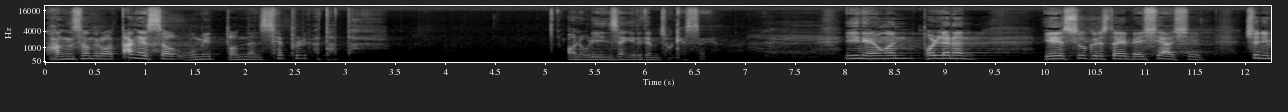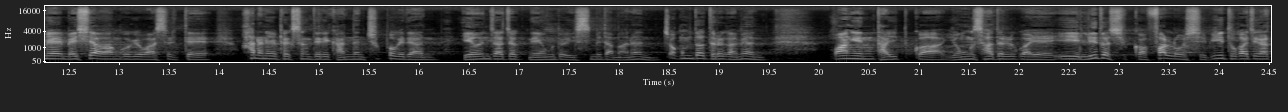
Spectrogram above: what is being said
광선으로 땅에서 우미 돋는 새풀 같았다. 오늘 우리 인생이 이래 되면 좋겠어요. 이 내용은 본래는 예수 그리스도의 메시아십, 주님의 메시아 왕국에 왔을 때 하나님의 백성들이 갖는 축복에 대한 예언자적 내용도 있습니다만은 조금 더 들어가면 왕인 다윗과 용사들과의 이 리더십과 팔로우십 이 두 가지가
